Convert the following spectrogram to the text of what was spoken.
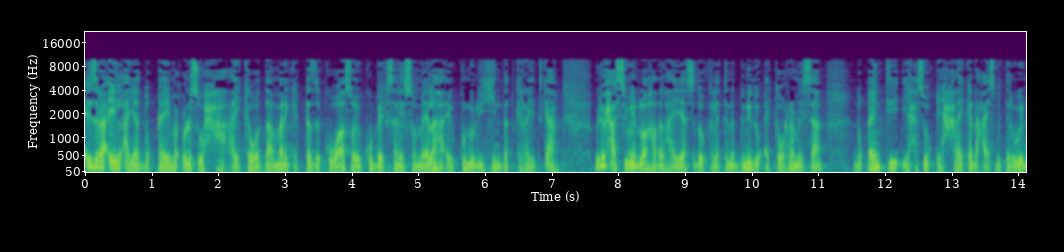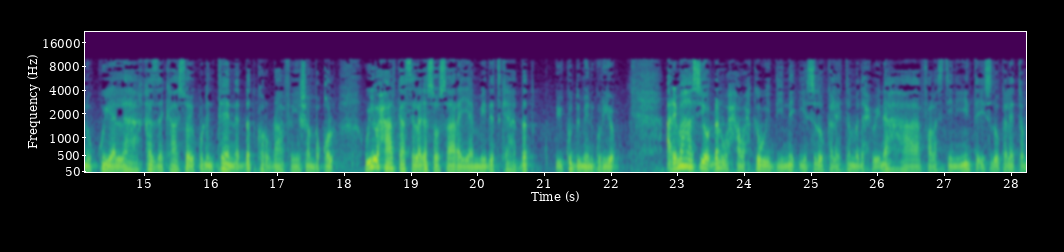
israa'el ayaa duqeymo culus waxa ay ka wadaa marinka kaza kuwaasoo ay ku beegsanayso meelaha ay ku nool yihiin dadka rayidka ah. Weli waxaa si weyn loo hadalhayaa sidoo kaleetana dunidu ay ka waramaysaa duqeyntii iyo xasuuqii xalay ka dhaca isbetel weyn oo ku yaalla khaza kaasoo ay ku dhinteen dad kor u dhaafaya shan boqol. Weli waxaa halkaasi laga soo saarayaa meydadka dad ku dumeen guryo arrimahaasi oo dhan waxaan wax ka weydiinay iyo sidoo kaleeto madaxweynaha falastiiniyiinta iyo sidoo kaleeto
